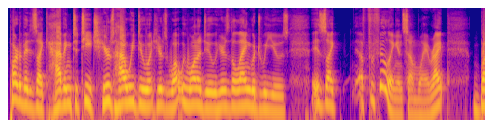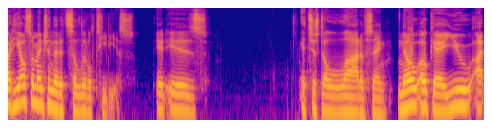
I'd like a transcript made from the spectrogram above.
part of it is like having to teach. Here's how we do it. Here's what we want to do. Here's the language we use is like fulfilling in some way, right? But he also mentioned that it's a little tedious. It is it's just a lot of saying no okay you I,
